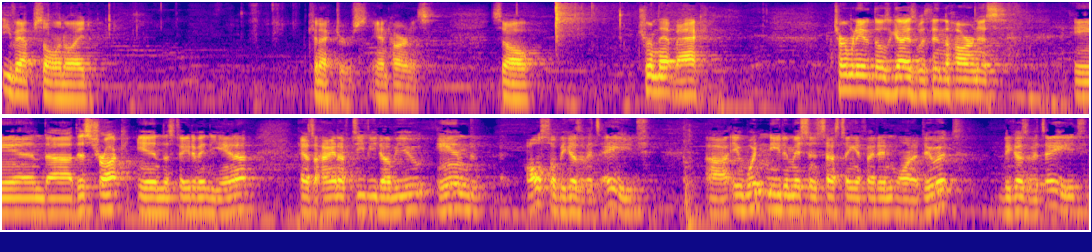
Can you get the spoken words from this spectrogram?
evap solenoid connectors and harness. So trim that back, terminated those guys within the harness, and uh, this truck in the state of Indiana has a high enough GVW and also because of its age, uh, it wouldn't need emissions testing if I didn't want to do it because of its age,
